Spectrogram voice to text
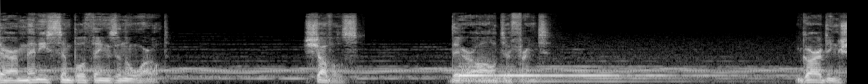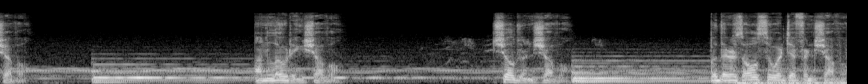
There are many simple things in the world. Shovels. They are all different. Gardening shovel. Unloading shovel. Children's shovel. But there is also a different shovel.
